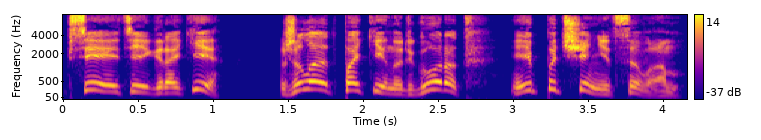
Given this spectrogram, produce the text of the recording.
Все эти игроки желают покинуть город и подчиниться вам».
